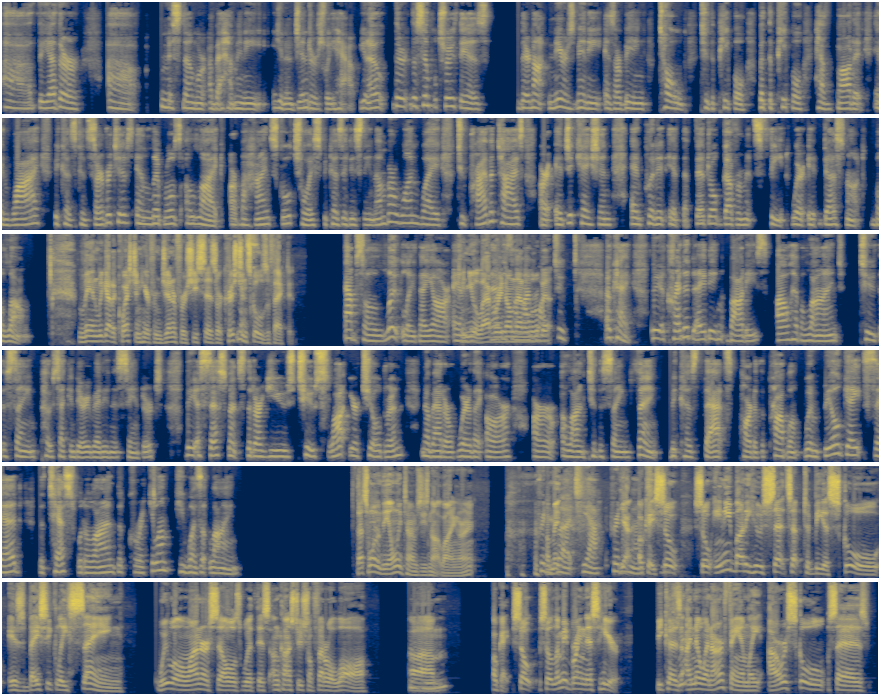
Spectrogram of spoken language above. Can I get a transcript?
uh, the other uh, misnomer about how many you know genders we have. You know, the simple truth is they're not near as many as are being told to the people, but the people have bought it. And why? Because conservatives and liberals alike are behind school choice because it is the number one way to privatize our education and put it at the federal government's feet where it does not belong. Lynne, we got a question here from Jennifer. She says, Are Christian yes. schools affected? Absolutely, they are. And Can you elaborate on that a little bit? Too. Okay. The accrediting bodies all have aligned to the same post-secondary readiness standards. The assessments that are used to slot your children, no matter where they are, are aligned to the same thing because that's part of the problem. When Bill Gates said the tests would align the curriculum, he wasn't lying. That's one of the only times he's not lying, right? Pretty I mean, much, yeah. Pretty yeah, much. Okay, so so anybody who sets up to be a school is basically saying we will align ourselves with this unconstitutional federal law. Um, mm-hmm. Um, okay, so so let me bring this here because sure. I know in our family, our school says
